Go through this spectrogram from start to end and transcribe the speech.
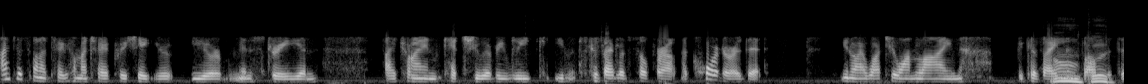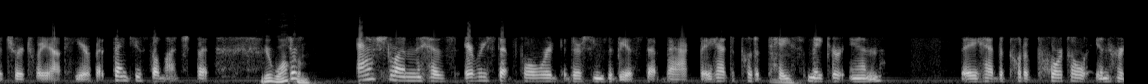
I just want to tell you how much I appreciate your your ministry. And I try and catch you every week, even because I live so far out in the corridor that you know I watch you online because I'm Oh, involved good. with the church way out here. But thank you so much. But You're welcome. Ashlyn has every step forward. There seems to be a step back. They had to put a mm. pacemaker in. They had to put a portal in her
